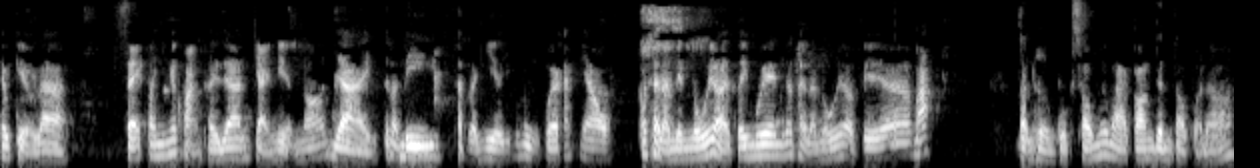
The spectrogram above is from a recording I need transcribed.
theo kiểu là sẽ có những cái khoảng thời gian trải nghiệm nó dài tức là đi thật là nhiều những cái vùng quê khác nhau có thể là miền núi ở tây nguyên, có thể là núi ở phía bắc tận hưởng cuộc sống với bà con dân tộc ở đó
